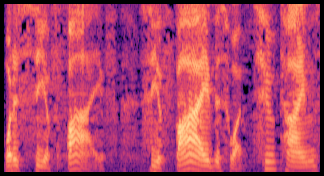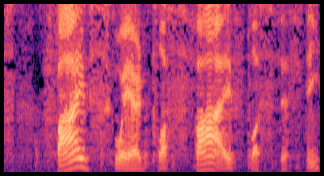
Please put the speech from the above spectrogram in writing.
What is C of 5? C of 5 is what? 2 times 5 squared plus 5 plus 50.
